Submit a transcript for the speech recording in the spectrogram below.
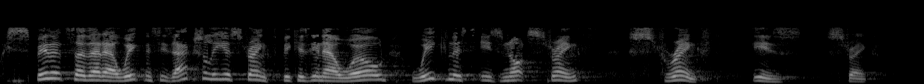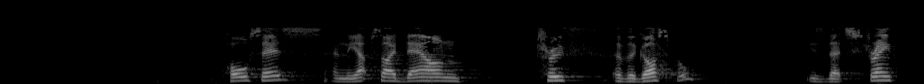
We spin it so that our weakness is actually a strength because in our world, weakness is not strength, strength is strength. Paul says, and the upside down truth of the gospel is that strength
